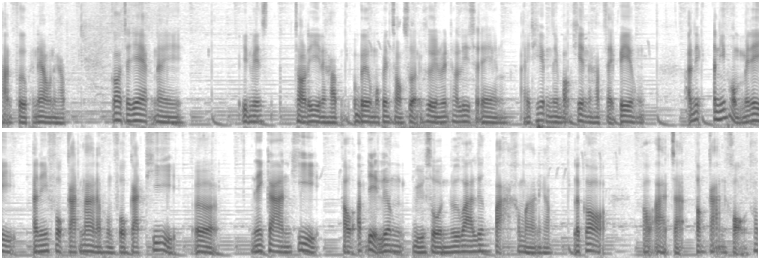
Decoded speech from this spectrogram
ฐาน Fur Panel นะครับก็จะแยกใน Inventory นะครับเบิร์มออกเป็น 2 ส่วนคือ Inventory แสดงไอเทมในบล็อกเชนนะครับใส่เป้ของ อันนี้อันนี้ผมไม่ได้อันนี้โฟกัสมากนะ ผมโฟกัสที่เออในการที่เขาอัปเดตเรื่องวิวโซนหรือว่าเรื่องป่าเข้ามานะครับ แล้วก็เขาอาจจะต้องการของเข้า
